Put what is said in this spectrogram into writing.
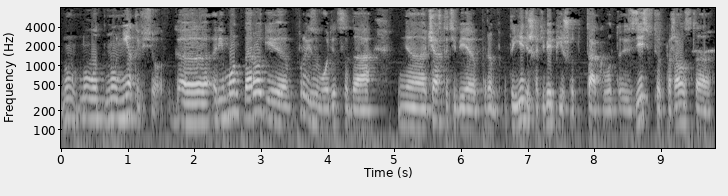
Ну, ну вот, ну нет и все. Э, ремонт дороги производится, да. Э, часто тебе, ты едешь, а тебе пишут, так, вот здесь вот, пожалуйста,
